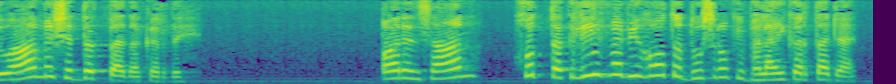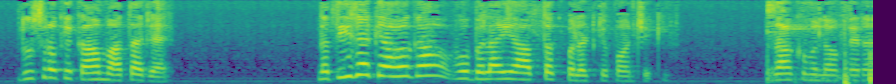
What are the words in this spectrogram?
دعا میں شدت پیدا کر دے۔ اور انسان خود تکلیف میں بھی ہو تو دوسروں کی بھلائی کرتا جائے، دوسروں کے کام آتا جائے۔ نتیجہ کیا ہوگا؟ وہ بھلائی آپ تک پلٹ کے پہنچے گی۔ جزاکم اللہ خیرا۔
